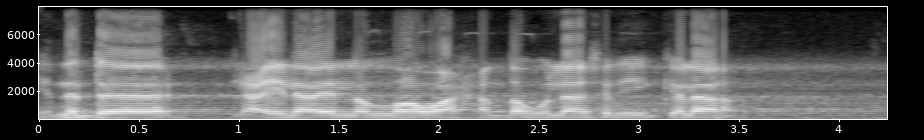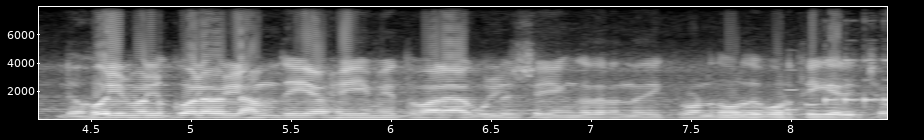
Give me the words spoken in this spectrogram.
എന്നിട്ട് ൂർത്തീകരിച്ചോ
